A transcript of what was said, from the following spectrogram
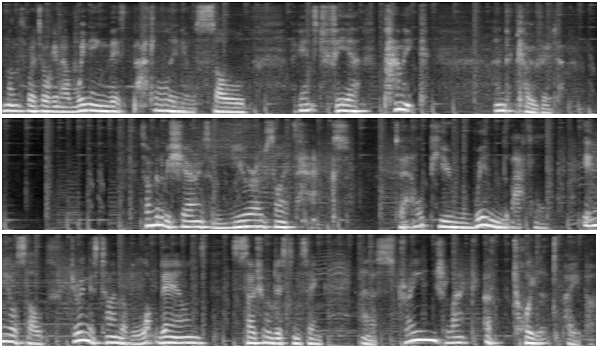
month we're talking about winning this battle in your soul against fear, panic, and COVID. So I'm going to be sharing some neuroscience hacks to help you win the battle in your soul during this time of lockdowns, social distancing, and a strange lack of toilet paper.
